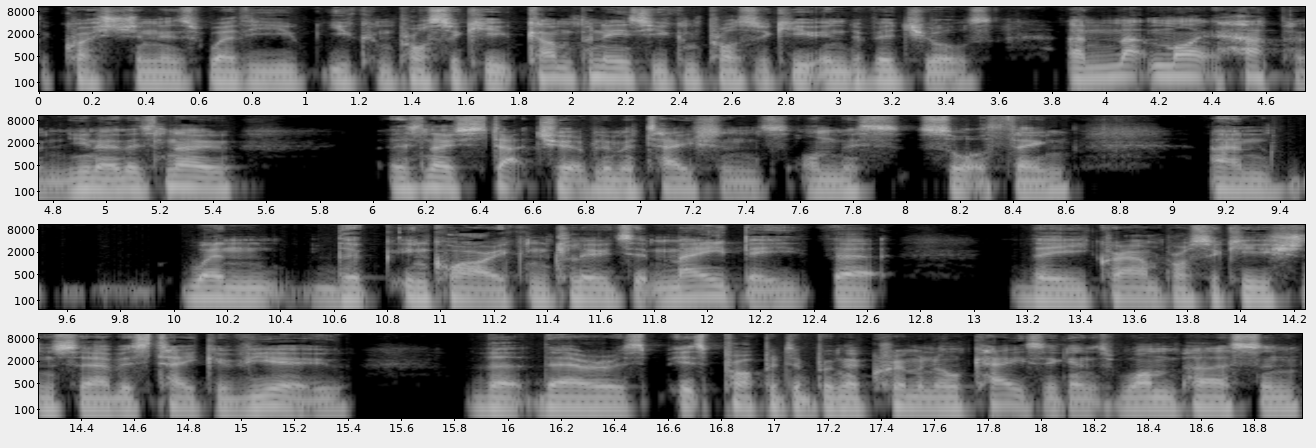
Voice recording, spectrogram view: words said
The question is whether you, you can prosecute companies, you can prosecute individuals, and that might happen. You know, there's no there's no statute of limitations on this sort of thing. And when the inquiry concludes, it may be that the Crown Prosecution Service take a view that there is it's proper to bring a criminal case against one person,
